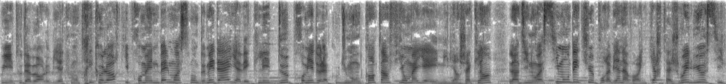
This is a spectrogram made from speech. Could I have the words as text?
Oui, tout d'abord le biathlon tricolore qui promet une belle moisson de médailles avec les deux premiers de la Coupe du Monde, Quentin Fillon-Maillet et Emilien Jacquelin. L'Indinois Simon Détieux pourrait bien avoir une carte à jouer lui aussi.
